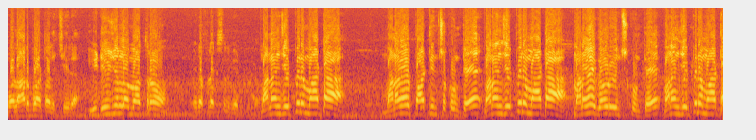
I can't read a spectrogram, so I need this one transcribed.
వాళ్ళు ఆర్భాటాలు చేయరా ఈ డివిజన్లో మాత్రం ఇక్కడ ఫ్లెక్సీలు కట్టుకుంటాం. మనం చెప్పిన మాట మనమే పాటించుకుంటే మనం చెప్పిన మాట మనమే గౌరవించుకుంటే మనం చెప్పిన మాట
